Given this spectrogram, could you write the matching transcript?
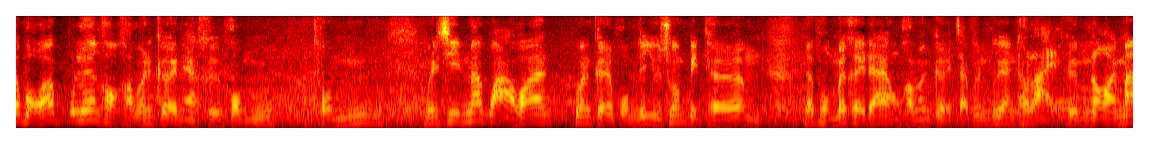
จะบอกว่าเรื่องของของวันเกิดเนี่ยคือผมผมเหมือนชินมากกว่าว่าวันเกิดผมจะอยู่ช่วงปิดเทอมแล้วผมไม่เคยได้ของขวัญวันเกิดจากเพื่อนๆเท่าไหร่คือน้อยม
